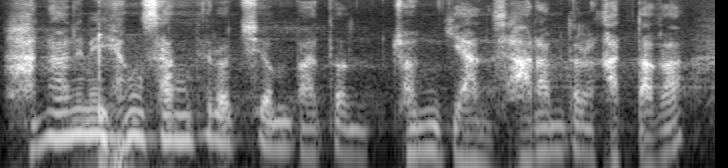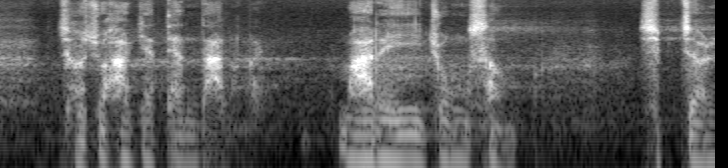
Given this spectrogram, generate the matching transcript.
하나님의 형상대로 지음받은 존귀한 사람들을 갖다가 저주하게 된다는 거예요. 말의 이중성 10절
